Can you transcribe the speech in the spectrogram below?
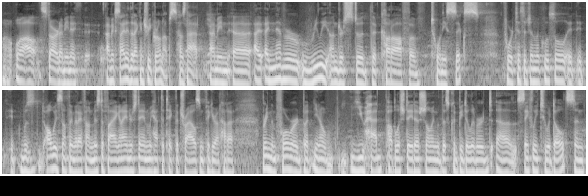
Well, well, I'll start. I mean, I am excited that I can treat grown-ups. How's yeah, that? Yeah. I mean, uh, I, I, never really understood the cutoff of 26 for tisagenlecleucel, it, it, it was always something that I found mystifying, and I understand we have to take the trials and figure out how to bring them forward. But you know, you had published data showing that this could be delivered uh, safely to adults, and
